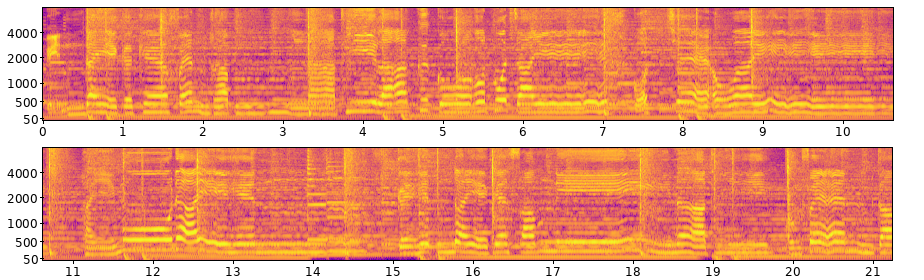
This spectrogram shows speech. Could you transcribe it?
เป็นได้ก็แค่แฟนคลับ หน้าที่ลักคือโกดหัวใจ กดแชร์เอาไว้ แค่สำนี้ หน้าที่ของแฟนเก่า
